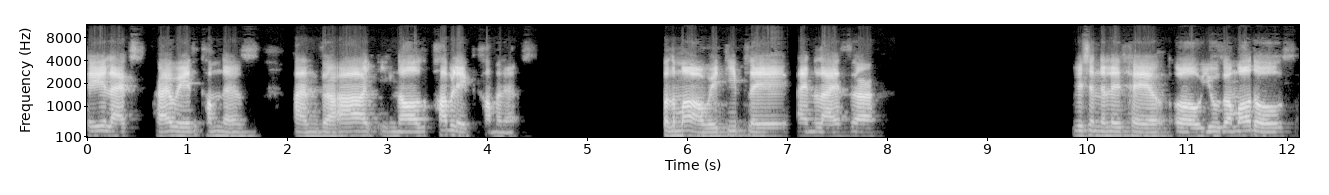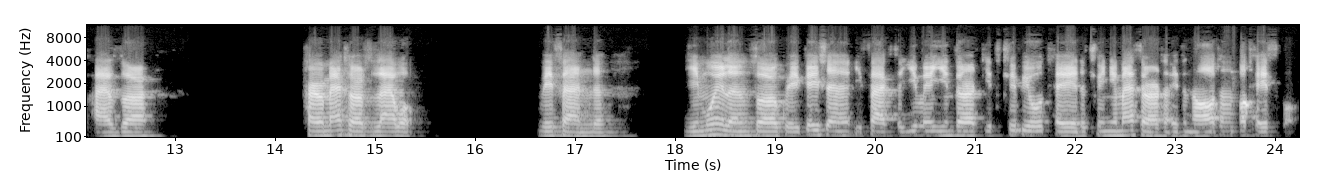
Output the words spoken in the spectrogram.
K lacks private components and the R ignores public components. Furthermore, we deeply analyze the rationality of user models at the parameters level. We find emulant aggregation effect even in the distributed training method is not noticeable.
